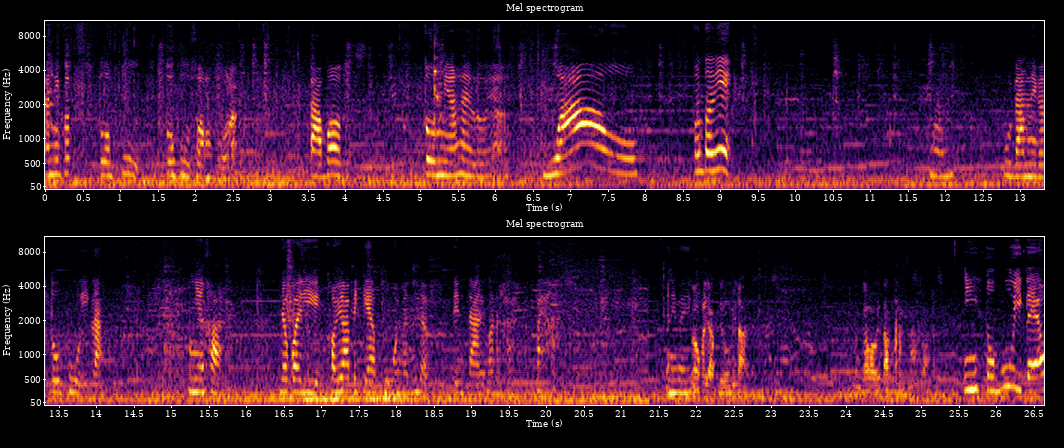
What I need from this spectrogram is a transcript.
อันนี้ก็ตัวผู้ตัวผู้สองตัวละตาบอดตัวเมียให้เลยอะ ว้าวต้นตัวนี้ มันปูดำนี่ก็ตัวผู้อีกละนี่ค่ะ เดี๋ยวไปดีเขาย่าไปแกะปูให้มันแบบเต็มจานก่อนนะคะ ไปค่ะ อันนี้ไปดีกว่าเราขยับเร็วไม่ได้มันก็เอาไปตั้งหันมากกว่านี่ตัวผู้อีกแล้ว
